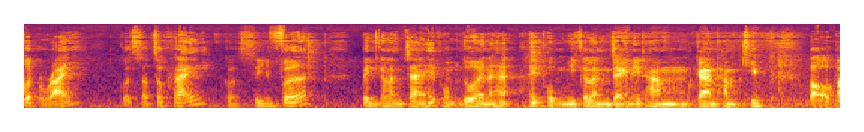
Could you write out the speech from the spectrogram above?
กดไลค์กด subscribe กด see first เป็นกำลังใจให้ผมด้วยนะฮะ ให้ผมมีกำลังใจในทำการทำคลิปต่อไป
